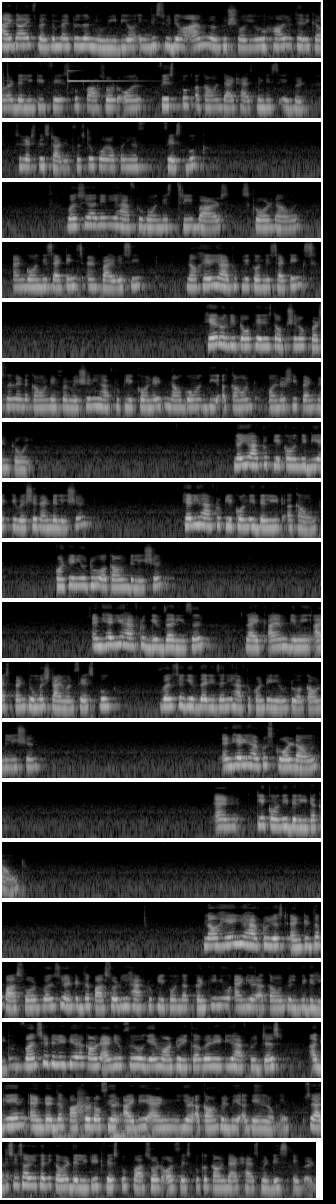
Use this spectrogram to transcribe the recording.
Hi guys, welcome back to the new video. In this video, I'm going to show you how you can recover deleted Facebook password or Facebook account that has been disabled. So let's get started. First of all, open your Facebook. Once you are in, you have to go on these three bars, scroll down and go on the settings and privacy. Now here you have to click on the settings here on the top here is the option of personal and account information. You have to click on it. Now go on the account ownership and control. Now you have to click on the deactivation and deletion. Here you have to click on the delete account. Continue to account deletion. And here you have to give the reason like i am giving i spend too much time on facebook once you give the reason you have to continue to account deletion. And here you have to scroll down and click on the delete account now here you have to just enter the password. Once you enter the password you have to click on the continue and your account will be deleted. Once you delete your account and if you again want to recover it you have to just again enter the password of your id and your account will be again login so yeah this is how you can recover deleted facebook password or facebook account that has been disabled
